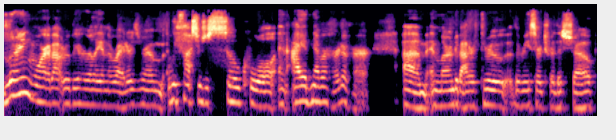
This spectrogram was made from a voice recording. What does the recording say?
Learning more about Ruby Hurley in the writer's room, we thought she was just so cool. And I had never heard of her um, and learned about her through the research for the show.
